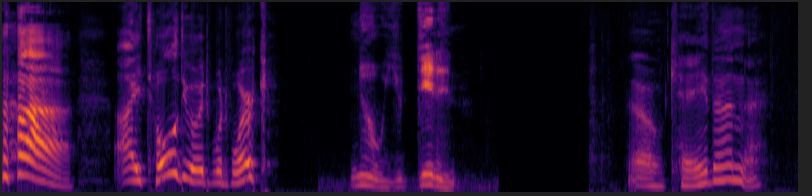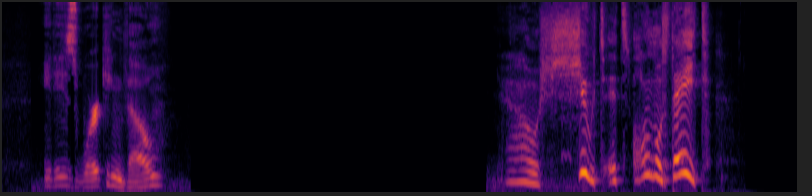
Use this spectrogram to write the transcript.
Ha! I told you it would work. No, you didn't. Okay then. It is working, though. Oh shoot, it's almost eight!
